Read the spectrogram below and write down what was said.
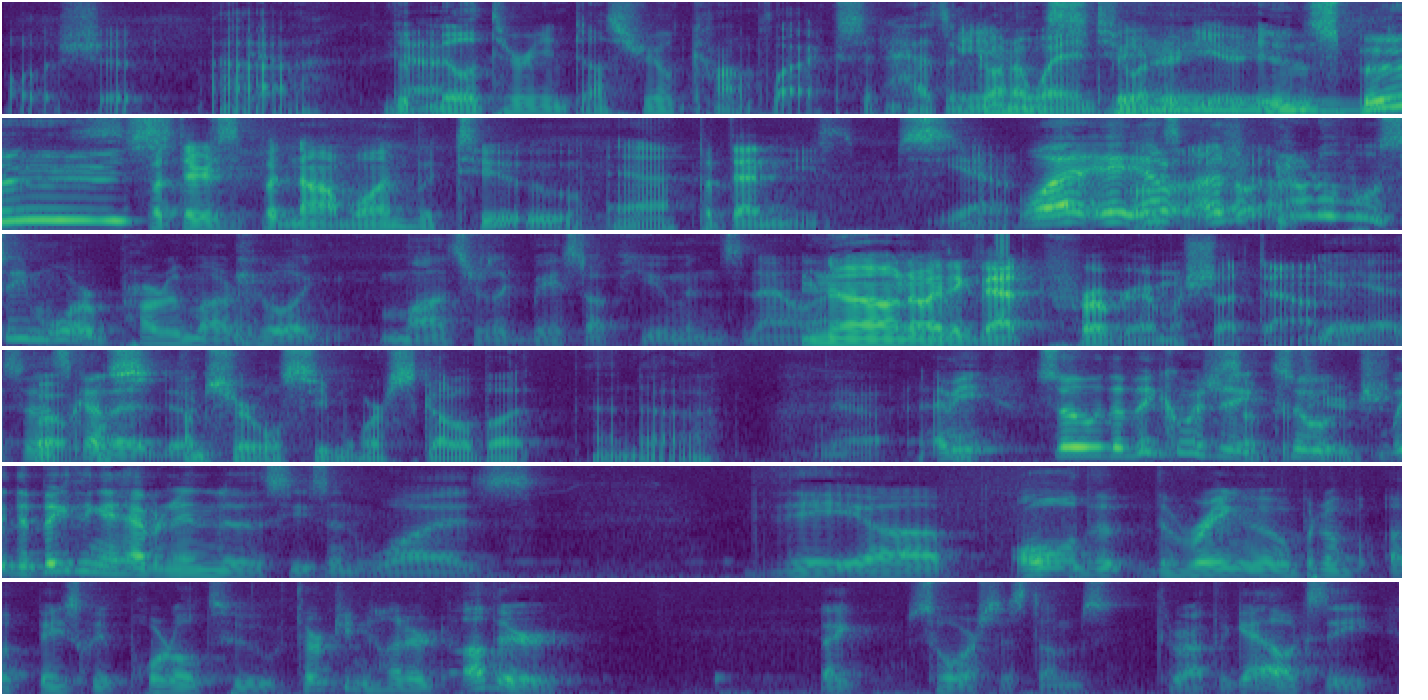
all this shit. Uh, The Yeah. military-industrial complex. It hasn't In gone away in 200 years. In space. But there's but not one, but two. yeah. But then he's you Yeah. know, Well, I, I, I, don't, I, don't. I don't know if we'll see more proto molecule like monsters like based off humans now. No, no, I think that program was shut down. Yeah, yeah. So But it's kind we'll of. s- I'm sure we'll see more scuttlebutt and uh, Yeah. I mean, so the big question, so the big thing that happened at the end of the season was they uh, all the the ring opened up a basically a portal to 1,300 other like solar systems throughout the galaxy,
